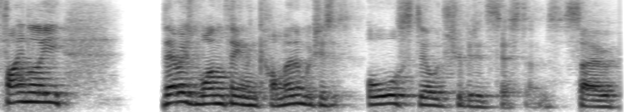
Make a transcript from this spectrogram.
Finally, there is one thing in common, which is all still distributed systems. So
